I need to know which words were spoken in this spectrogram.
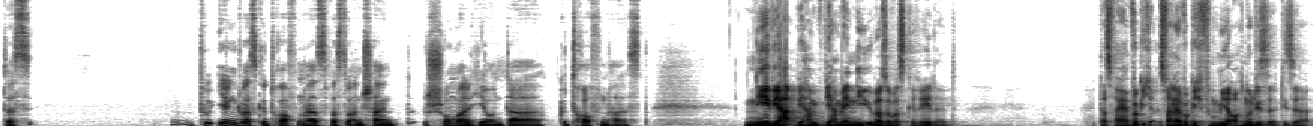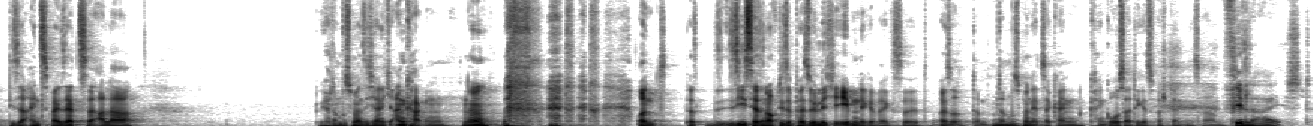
dass du irgendwas getroffen hast, was du anscheinend schon mal hier und da getroffen hast. Nee, wir, wir, haben, wir haben ja nie über sowas geredet. Das war ja wirklich, es waren ja wirklich von mir auch nur diese, diese, diese ein, zwei Sätze aller, ja, da muss man sich ja nicht ankacken, ne? Und das, sie ist ja dann auf diese persönliche Ebene gewechselt. Also da, da muss man jetzt ja kein, kein großartiges Verständnis haben. Vielleicht.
